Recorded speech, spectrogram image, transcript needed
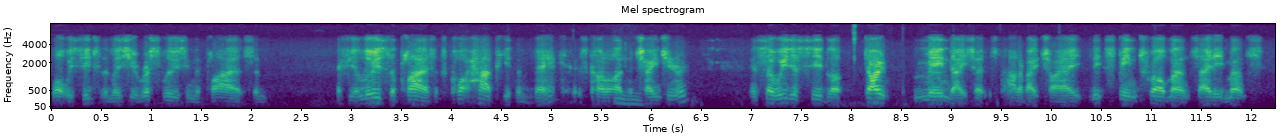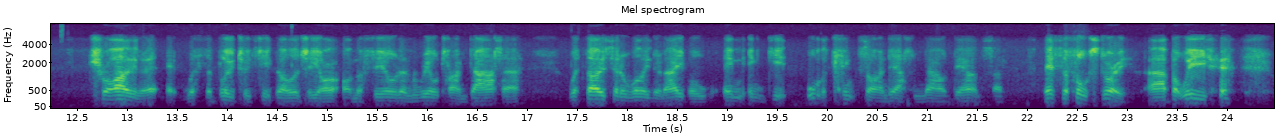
what we said to them is you risk losing the players and if you lose the players it's quite hard to get them back. It's kind of like mm-hmm. the changing room. And so we just said, look, don't mandate it as part of HIA. Let's spend 12 months, 18 months trialing it with the Bluetooth technology on, on the field and real-time data with those that are willing and able and, and get all the kinks ironed out and nailed down. So that's the full story. Uh, but we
